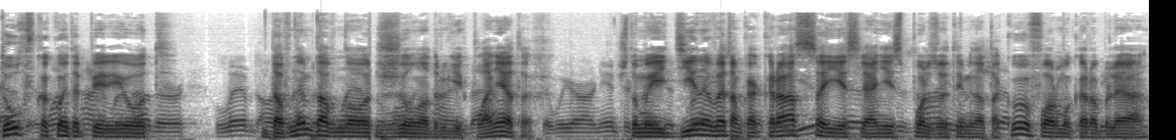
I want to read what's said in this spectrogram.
дух в какой-то период давным-давно жил на других планетах. Что мы едины в этом как раса, если они используют именно такую форму корабля,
